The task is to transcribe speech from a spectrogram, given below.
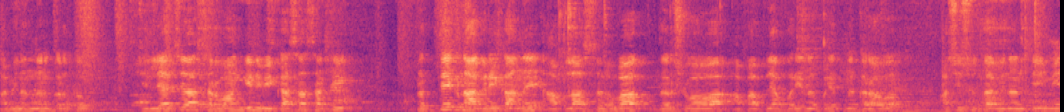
अभिनंदन करतो. जिल्ह्याच्या सर्वांगीण विकासासाठी प्रत्येक नागरिकाने आपला सहभाग दर्शवावा आपापल्या परीनं प्रयत्न करावं अशी सुद्धा विनंती मी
